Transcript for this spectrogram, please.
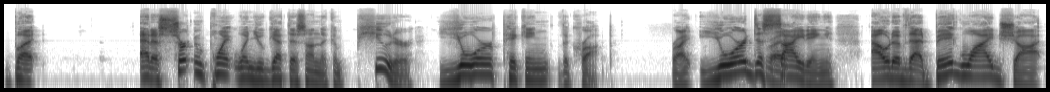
but at a certain point when you get this on the computer, you're picking the crop, right? You're deciding right. out of that big wide shot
